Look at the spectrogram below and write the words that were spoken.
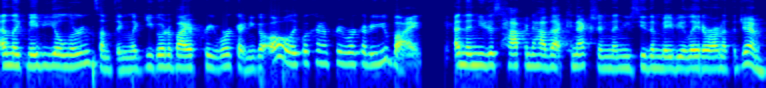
And like maybe you'll learn something. Like you go to buy a pre workout and you go, oh, like what kind of pre workout are you buying? And then you just happen to have that connection. Then you see them maybe later on at the gym.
